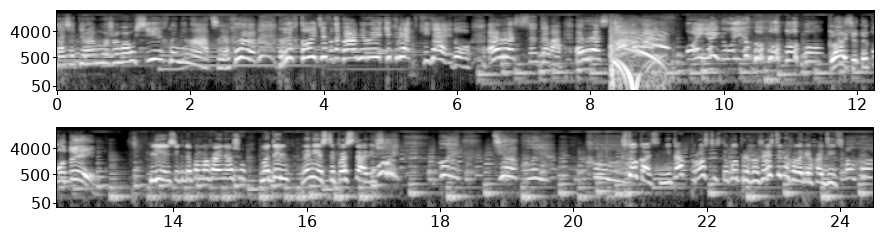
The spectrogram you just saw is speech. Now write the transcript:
Кася пераможа ва ўсіх намінацыях Ха! Рыхтуйце фотокамеры і кветкі, я іду Раз, два, раз Ой-ой-ой Кася, ты куды? Лесик, дапамагай нашу модель на место поставить. Ой, ой, дякую Фу. Что, Кася, не так просто с такой прихожестью на голове ходить? Ага.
